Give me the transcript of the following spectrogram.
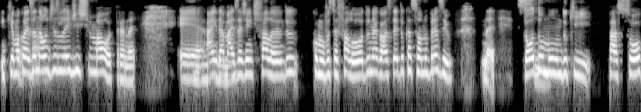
em que uma Total. coisa não deslegitima a outra, né? É, uhum. Ainda mais a gente falando como você falou, do negócio da educação no Brasil, né? Sim. Todo mundo que passou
